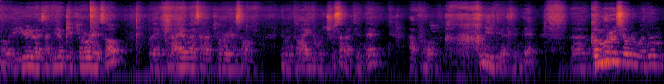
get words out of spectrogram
어, 우리 유일 간사님 이렇게 결혼해서 또 예쁜 아영 간사가 결혼해서 이번 또 아이도 곧 출산할 텐데 앞으로 큰 일이 될 텐데 어, 건물을 세우는 것은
